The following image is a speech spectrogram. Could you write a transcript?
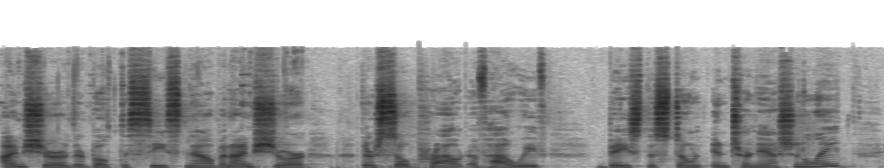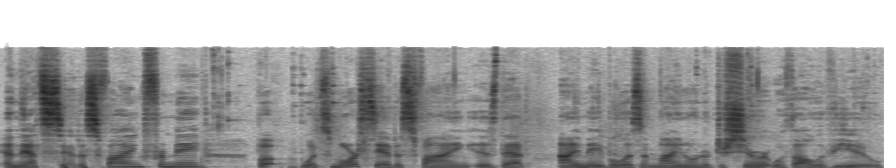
I'm sure they're both deceased now, but I'm sure they're so proud of how we've based the stone internationally, and that's satisfying for me. But what's more satisfying is that I'm able as a mine owner to share it with all of you.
